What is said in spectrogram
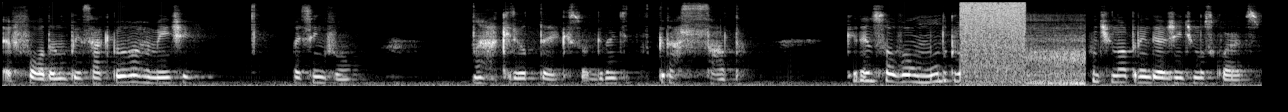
é foda não pensar que provavelmente vai ser em vão. Ah, Criotec, sua grande desgraçada. Querendo salvar um mundo que continua a prender a gente nos quartos.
